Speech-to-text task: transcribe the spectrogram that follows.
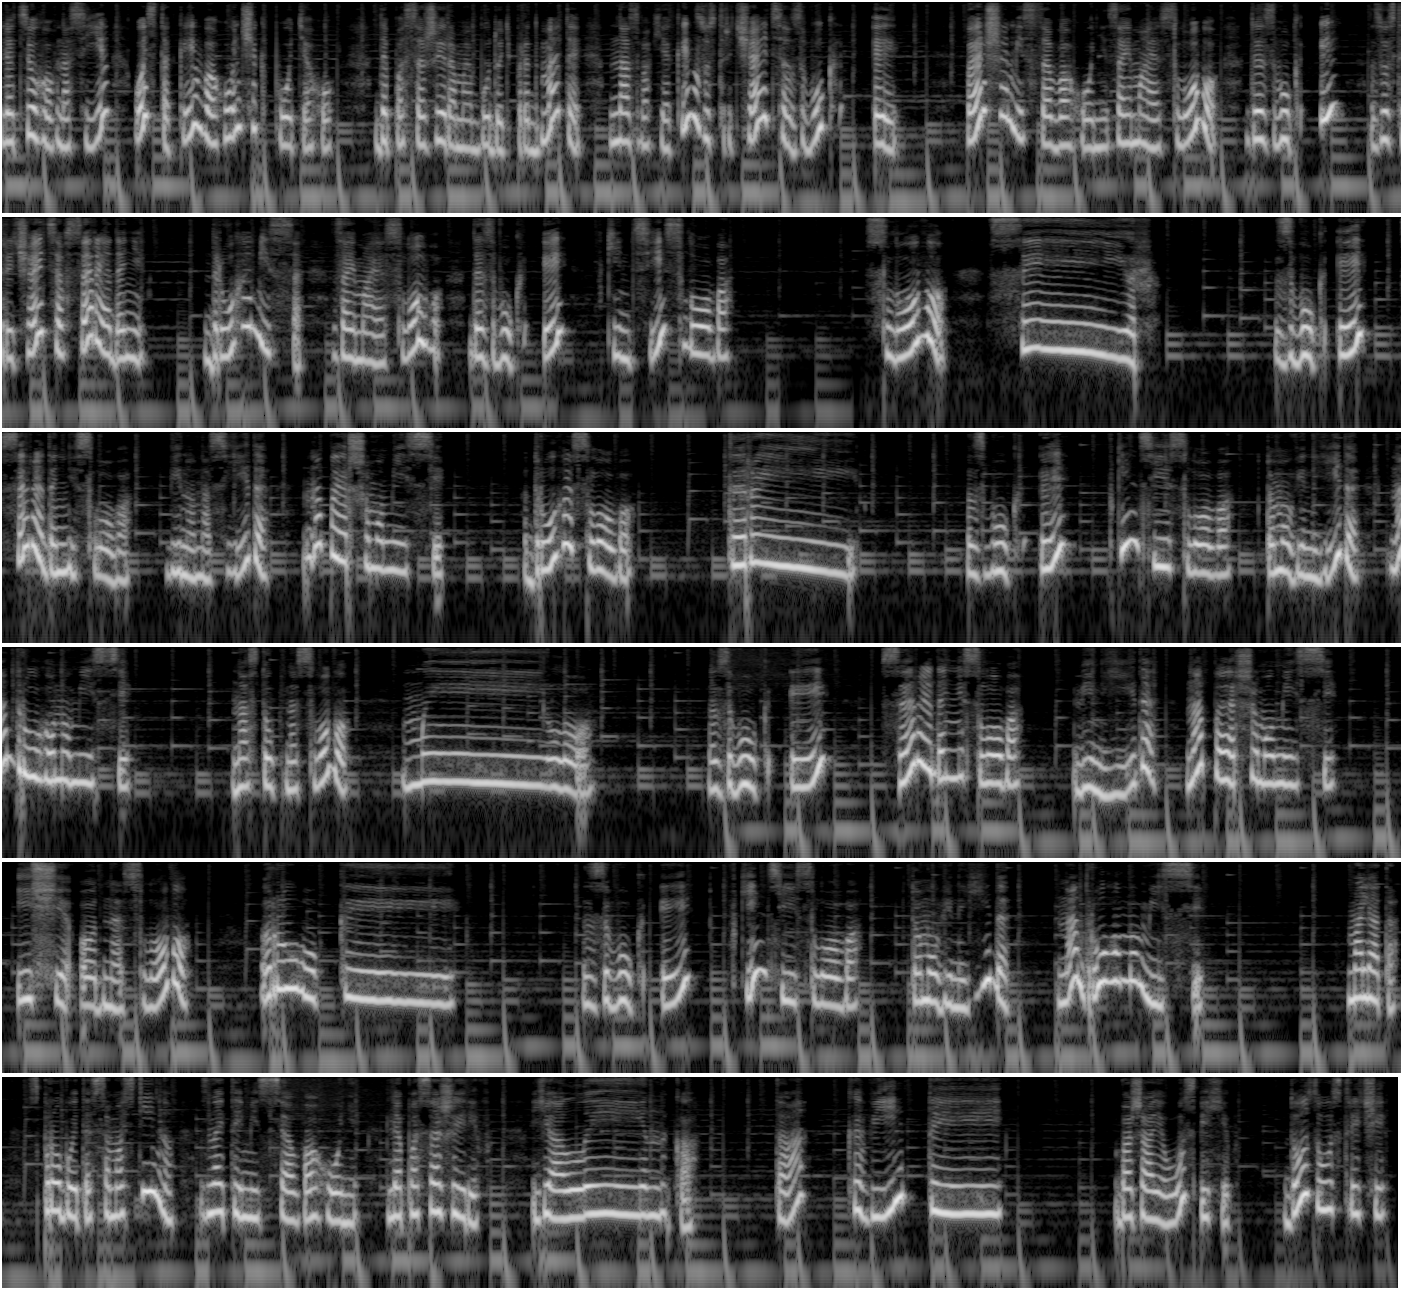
Для цього в нас є ось такий вагончик потягу, де пасажирами будуть предмети, в назвах яких зустрічається звук И. Перше місце в вагоні займає слово, де звук И зустрічається всередині. Друге місце займає слово, де звук И в кінці слова. Слово сир. Звук И всередині слова. Він у нас їде на першому місці. Друге слово три. Звук И в кінці слова, тому він їде на другому місці. Наступне слово мило. Звук И всередині слова. Він їде на першому місці. І ще одне слово руки. Звук И в кінці слова, тому він їде на другому місці. Малята, спробуйте самостійно знайти місця в вагоні для пасажирів ялинка та квіти. Бажаю успіхів! До зустрічі!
